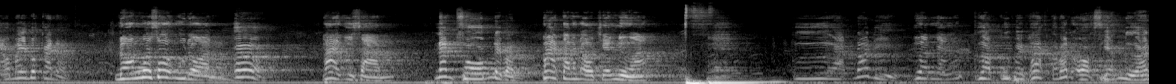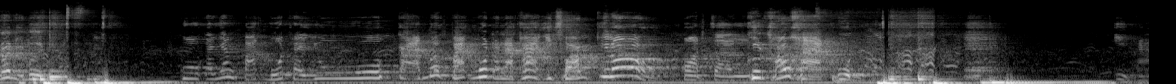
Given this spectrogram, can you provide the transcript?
เอาไหมบ้กันอะหนองบัวซออุดร เออ ภาคอีสานนั่นโสมได้บัดภาคตะวันออกเฉียงเหนือ เกือบเนาะดิเกือบหยังเกือบกูไปภาคตะวันออกเสียงเหนือเนาะนี่มือนี่กูกันยังปักบุตรใส่อยู่การเมืองปักมุดอะไรค่าอีกสองกิโลหอดใจคือเขาขาดหุ่นอีหา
